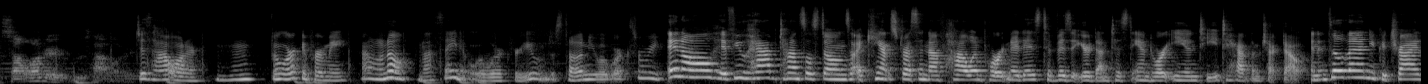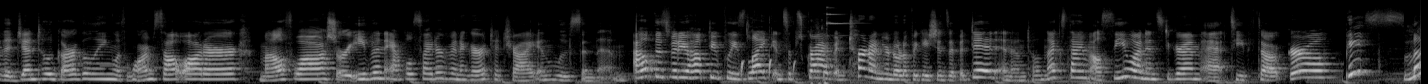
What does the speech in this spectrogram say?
salt water or was hot water? Just hot water. Mm-hmm. Been working for me. I don't know. I'm not saying it will work for you. I'm just telling you what works for me. In all, if you have tonsil stones, I can't stress enough how important it is to visit your dentist and or ENT to have them checked out. And until then, you could try the gentle gargling with warm salt water, mouthwash, or even apple cider vinegar to try and loosen them. I hope this video helped you. Please like and subscribe and turn on your notifications if it did. And until next time, I'll see you on Instagram at Teeth Talk Girl. Peace! Love,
